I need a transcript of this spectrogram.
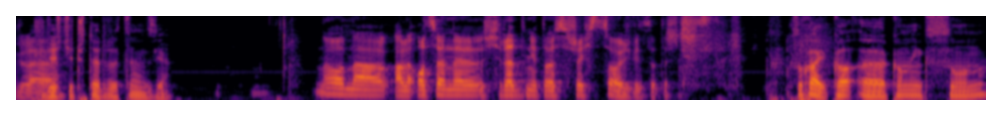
ile... 34 recenzje. No, na, ale oceny średnie to jest 6 coś, więc to też... Słuchaj, ko, e, Coming Soon,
